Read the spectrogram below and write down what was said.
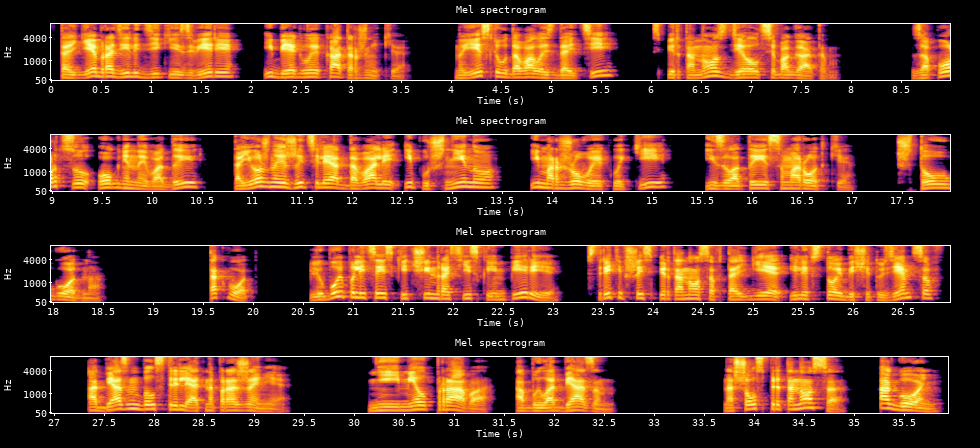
в тайге бродили дикие звери и беглые каторжники, но если удавалось дойти, спиртонос делался богатым. За порцию огненной воды таежные жители отдавали и пушнину, и моржовые клыки, и золотые самородки, что угодно. Так вот, любой полицейский чин Российской империи, встретивший спиртоноса в тайге или в стойбище туземцев, обязан был стрелять на поражение не имел права, а был обязан. Нашел спиртоноса? Огонь!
